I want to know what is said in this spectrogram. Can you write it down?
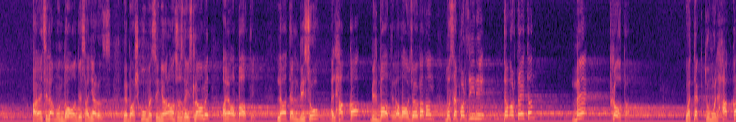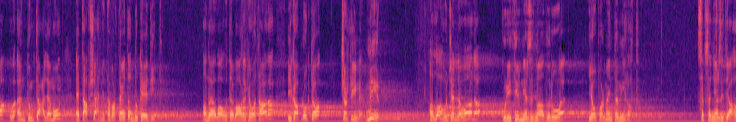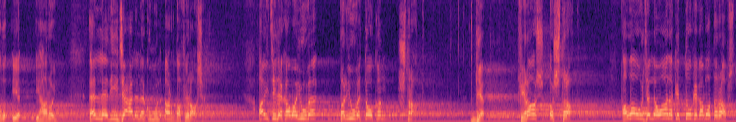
Ajo e cila mundohen disa njerëz me bashku mes injorancës dhe Islamit, ajo është batil. La talbisu el haqqa bil batil. Allahu xhelle wa ala ka thënë, mos e përzini të vërtetën me të kotën. Wa taktumul haqqa wa antum ta'lamun, e ta fshehni të vërtetën duke e ditë. Andaj Allahu tebareke ve teala i ka pru këto çrtime. Mirë. Allahu xhalla wa ala kur i thirr njerëzit me adhurue, ja u përmend të mirat. Sepse njerëzit ja i harrojnë. Alladhi ja'ala lakum al-ardha firasha. Ai i cili e ka ba juve për juve tokën shtrat. Djep. Firash është shtrat. Allahu xhalla wa ala këtë tokë e ka bërë të rrafsh.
